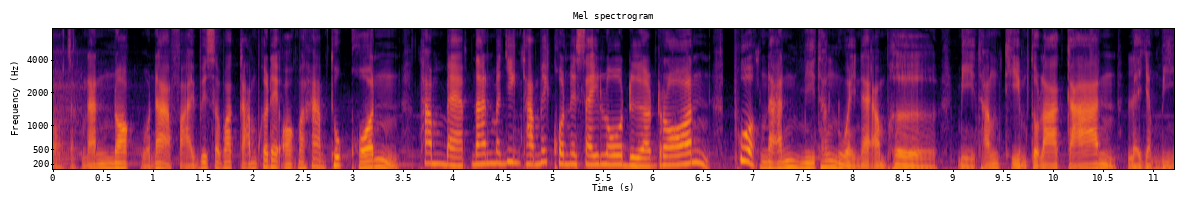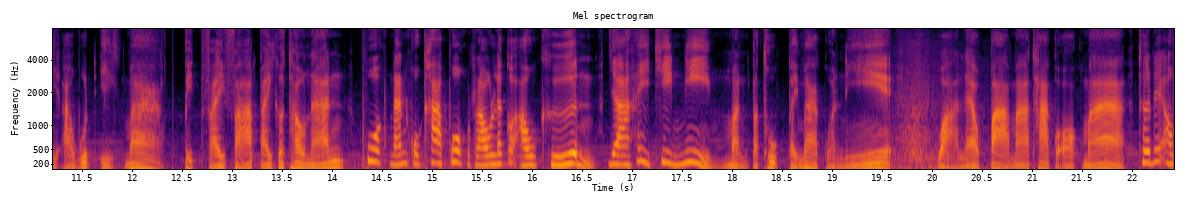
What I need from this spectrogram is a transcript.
ต่อจากนั้นน็อกหัวหน้าฝ่ายวิศวกรรมก็ได้ออกมาห้ามทุกคนทำแบบนั้นมันยิ่งทำให้คนในไซโลเดือดร้อน พวกนั้นมีทั้งหน่วยในอำเภอ มีทั้งทีมตุลาการ และยังมีอาวุธอีกมาก ปิดไฟฟ้าไปก็เท่านั้น พวกนั้นคงฆ่าพวกเราแล้วก็เอาคืน อย่าให้ที่นี่มันปะทุไปมากกว่านี้ว่าแล้วป้ามาท่าก็ออกมา เธอได้เอา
